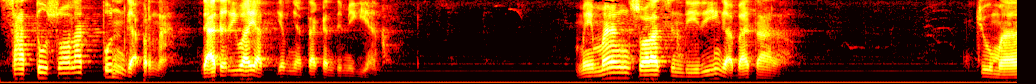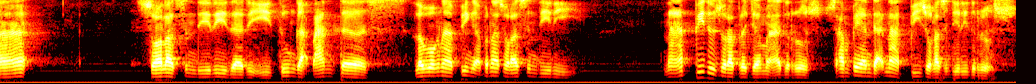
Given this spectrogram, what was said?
Satu sholat pun nggak pernah tidak ada riwayat yang menyatakan demikian. Memang sholat sendiri nggak batal. Cuma sholat sendiri dari itu nggak pantas. Lewong Nabi nggak pernah sholat sendiri. Nabi itu sholat berjamaah terus. Sampai anda Nabi sholat sendiri terus.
